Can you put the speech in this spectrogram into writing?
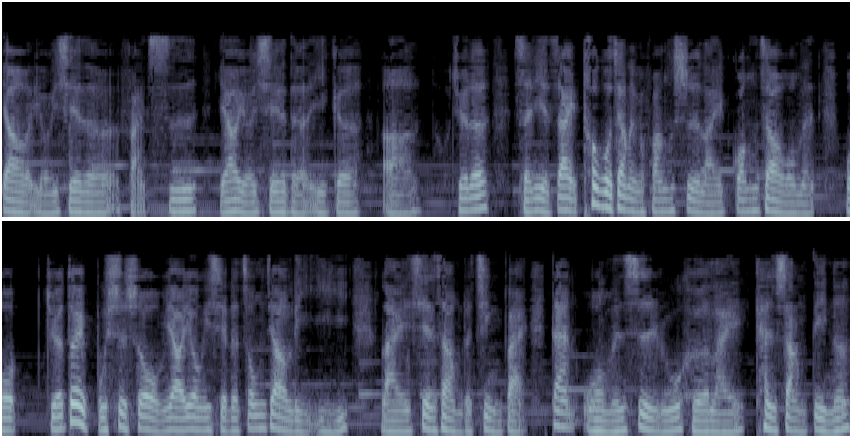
要有一些的反思，也要有一些的一个啊。觉得神也在透过这样的一个方式来光照我们。我绝对不是说我们要用一些的宗教礼仪来献上我们的敬拜，但我们是如何来看上帝呢？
